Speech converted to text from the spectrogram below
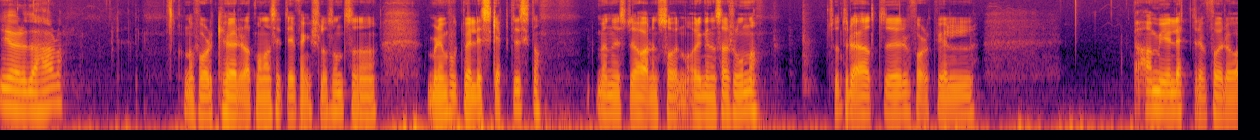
gjøre det her, da. Når folk hører at man har sittet i fengsel og sånt, så blir de fort veldig skeptisk, da. Men hvis du har en sånn organisasjon, da, så tror jeg at eh, folk vil ha mye lettere for å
